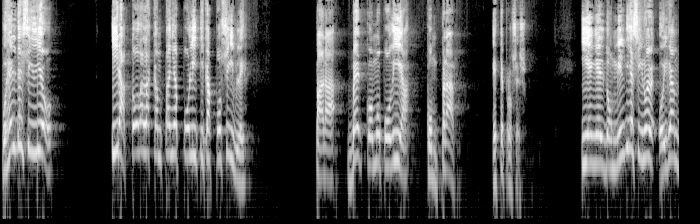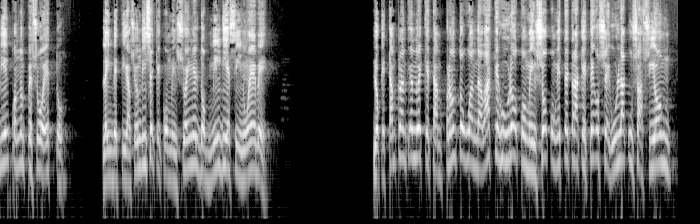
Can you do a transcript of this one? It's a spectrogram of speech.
Pues él decidió ir a todas las campañas políticas posibles para ver cómo podía comprar este proceso. Y en el 2019, oigan bien cuando empezó esto, la investigación dice que comenzó en el 2019. Lo que están planteando es que tan pronto Wanda Vázquez juró, comenzó con este traqueteo según la acusación.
